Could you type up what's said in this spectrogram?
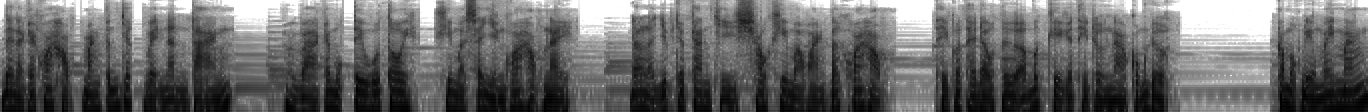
đây là cái khóa học mang tính chất về nền tảng và cái mục tiêu của tôi khi mà xây dựng khóa học này. Đó là giúp cho các anh chị sau khi mà hoàn tất khóa học thì có thể đầu tư ở bất kỳ cái thị trường nào cũng được. Có một điều may mắn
